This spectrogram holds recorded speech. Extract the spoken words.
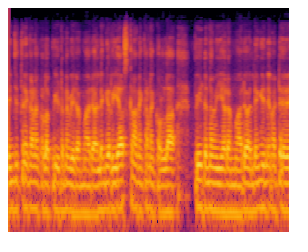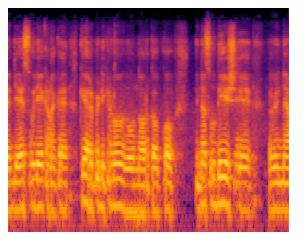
രഞ്ജിത്തിനെ കണക്കുള്ള പീഡന വീരന്മാരോ അല്ലെങ്കിൽ റിയാസ് ഖാനെ കണക്കുള്ള പീഡന വീരന്മാരോ അല്ലെങ്കിൽ മറ്റേ ജയസൂര്യ കണക്ക് കയറി പിടിക്കണമെന്ന് തോന്നുന്നവർക്കൊക്കെ പിന്നെ സുധീഷ് പിന്നെ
